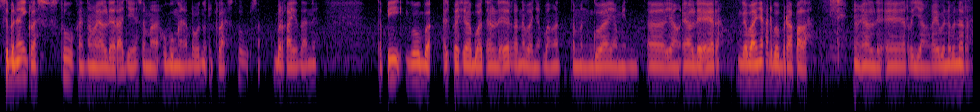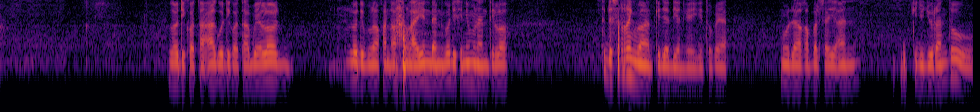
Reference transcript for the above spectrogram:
sebenarnya ikhlas tuh bukan sama LDR aja ya sama hubungan apa pun ikhlas tuh berkaitannya. Tapi gue spesial buat LDR karena banyak banget temen gue yang min, uh, yang LDR nggak banyak ada beberapa lah yang LDR yang kayak bener-bener lo di kota A gue di kota B lo lo di belakang orang lain dan gue di sini menanti lo. Itu udah sering banget kejadian kayak gitu kayak modal kepercayaan kejujuran tuh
